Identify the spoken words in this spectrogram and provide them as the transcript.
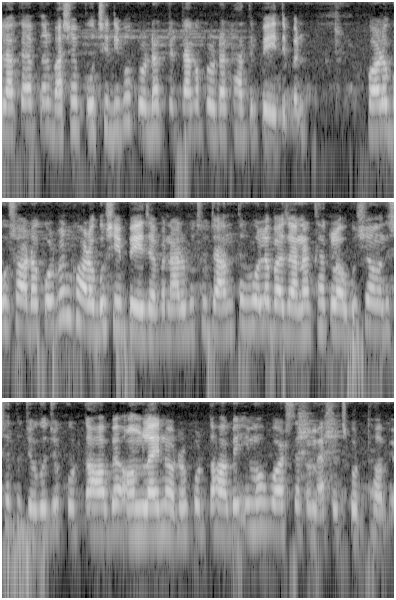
এলাকায় আপনার বাসায় পৌঁছে দিব প্রোডাক্টের টাকা প্রোডাক্ট হাতে পেয়ে দেবেন। ঘরে বসে অর্ডার করবেন, ঘরে বসেই পেয়ে যাবেন। আরও কিছু জানতে হলে বা জানার থাকলে অবশ্যই আমাদের সাথে যোগাযোগ করতে হবে অনলাইন অর্ডার করতে হবে ইমো হোয়াটসঅ্যাপে মেসেজ করতে হবে।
